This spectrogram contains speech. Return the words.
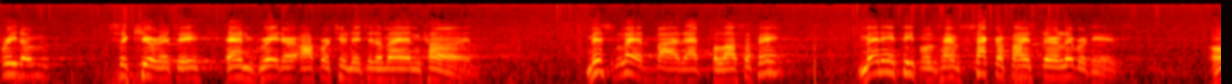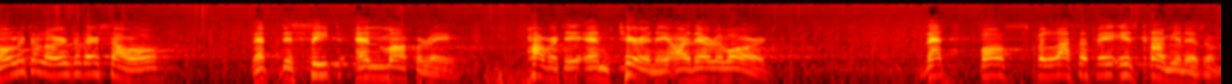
freedom, security, and greater opportunity to mankind. Misled by that philosophy, Many peoples have sacrificed their liberties only to learn to their sorrow that deceit and mockery, poverty and tyranny are their reward. That false philosophy is communism.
